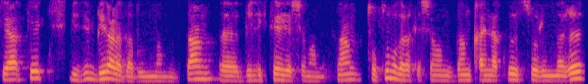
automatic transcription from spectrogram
siyaset bizim bir arada bulunmamızdan, e, birlikte yaşamamızdan, toplum olarak yaşamamızdan kaynaklı sorunları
